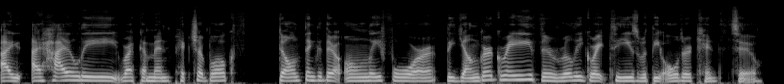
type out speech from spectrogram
I, I highly recommend picture books. Don't think that they're only for the younger grades. They're really great to use with the older kids too.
